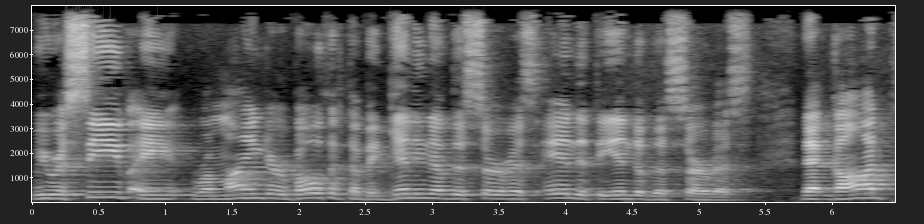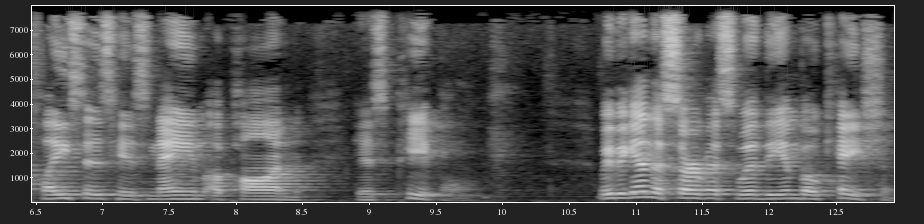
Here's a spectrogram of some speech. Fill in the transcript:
we receive a reminder both at the beginning of the service and at the end of the service that God places his name upon his people. We begin the service with the invocation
